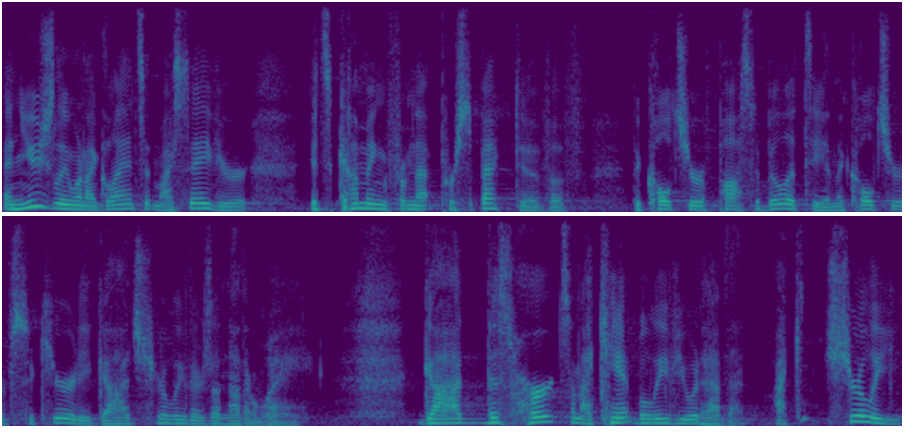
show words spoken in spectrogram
And usually when I glance at my Savior, it's coming from that perspective of the culture of possibility and the culture of security. God, surely there's another way. God, this hurts and I can't believe you would have that. I surely,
